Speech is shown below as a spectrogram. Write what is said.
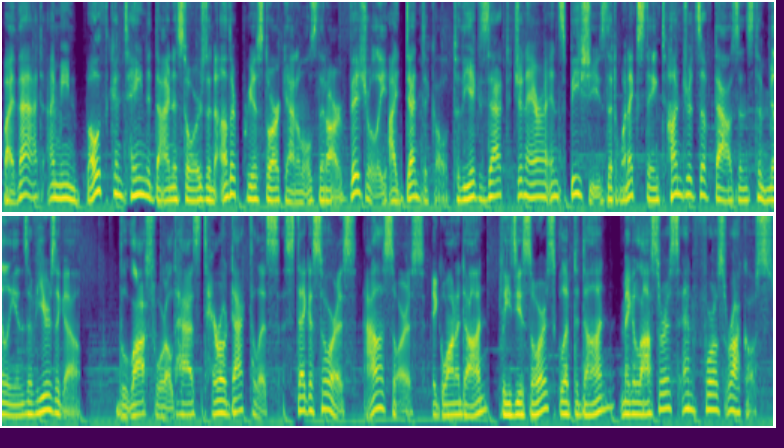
By that, I mean both contained dinosaurs and other prehistoric animals that are visually identical to the exact genera and species that went extinct hundreds of thousands to millions of years ago. The Lost World has Pterodactylus, Stegosaurus, Allosaurus, Iguanodon, Plesiosaurus, Glyptodon, Megalosaurus, and Phorusrhacos.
